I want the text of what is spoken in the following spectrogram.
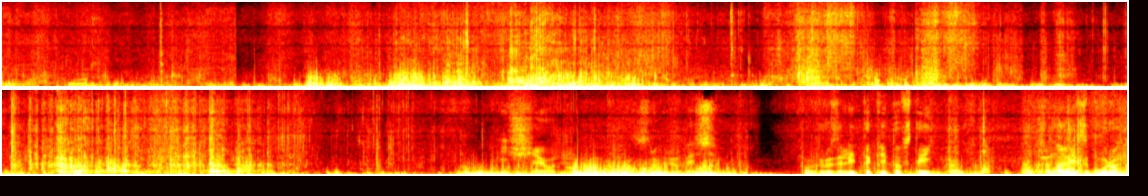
Думаю, тут. І ще одну зроблю десь. Фух, друзі, лід такий товстий, що навіть з буром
